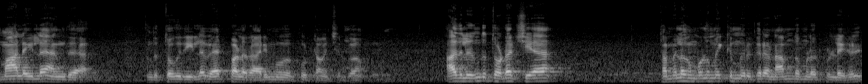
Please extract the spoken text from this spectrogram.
மாலையில் அந்த அந்த தொகுதியில் வேட்பாளர் அறிமுக கூட்டம் வச்சுருக்கோம். அதிலிருந்து தொடர்ச்சியாக தமிழகம் முழுமைக்கும் இருக்கிற நாம் தமிழர் பிள்ளைகள்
